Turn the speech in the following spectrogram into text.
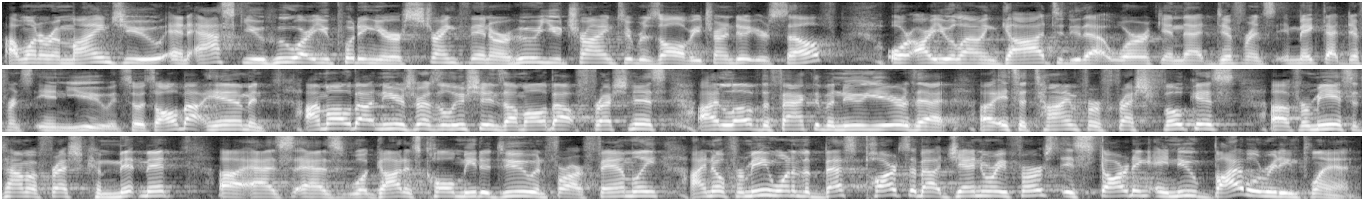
I want to remind you and ask you who are you putting your strength in or who are you trying to resolve? Are you trying to do it yourself or are you allowing God to do that work and that difference and make that difference in you? And so it's all about Him. And I'm all about New Year's resolutions. I'm all about freshness. I love the fact of a new year that uh, it's a time for fresh focus. Uh, for me, it's a time of fresh commitment uh, as, as what God has called me to do and for our family. I know for me, one of the best parts about January 1st is starting a new Bible reading plan.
